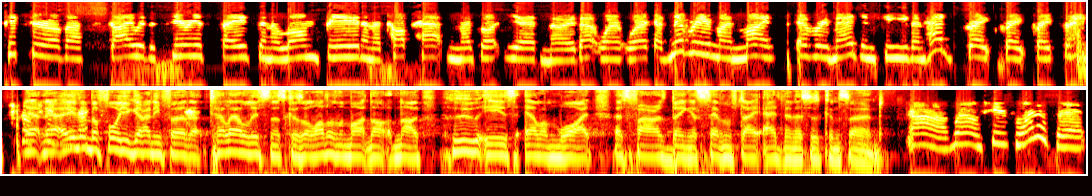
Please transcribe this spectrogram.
picture of a guy with a serious face and a long beard and a top hat, and I thought, yeah, no, that won't work. I'd never in my mind ever imagined she even had great, great, great, great. Now, now even before you go any further, tell our listeners, because a lot of them might not know, who is Ellen White as far as being a Seventh day Adventist is concerned? Oh, well, she's one of the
